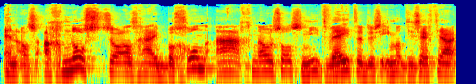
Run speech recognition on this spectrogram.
en als agnost, zoals hij begon, agnosos, niet weten. Dus iemand die zegt, ja,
